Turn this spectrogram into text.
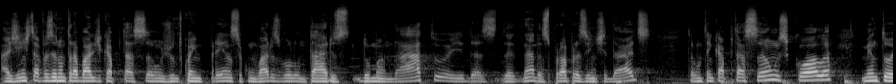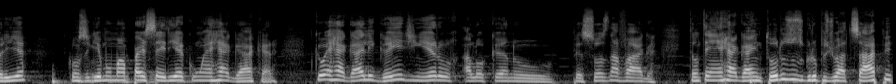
A gente está fazendo um trabalho de captação junto com a imprensa, com vários voluntários do mandato e das, né, das próprias entidades. Então tem captação, escola, mentoria. Conseguimos uma parceria com o RH, cara. Porque o RH ele ganha dinheiro alocando pessoas na vaga. Então tem RH em todos os grupos de WhatsApp,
